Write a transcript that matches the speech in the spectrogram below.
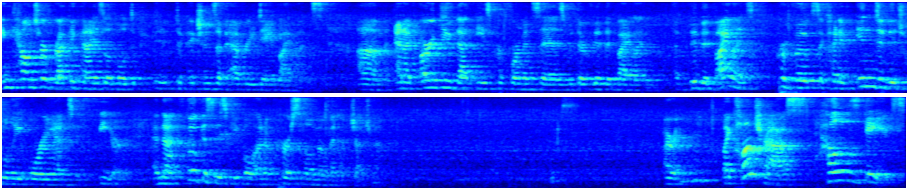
encounter recognizable de depictions of everyday violence. Um, and I've argued that these performances, with their vivid violent vivid violence provokes a kind of individually oriented fear, and that focuses people on a personal moment of judgment. All right. By contrast, Hell's Gates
